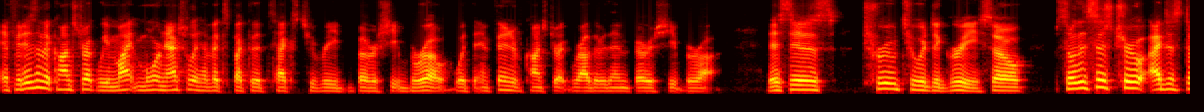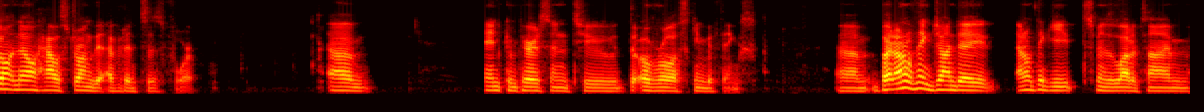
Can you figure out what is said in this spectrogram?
if it isn't a construct, we might more naturally have expected the text to read Bereshit Baro with the infinitive construct rather than Bereshit Bara. This is true to a degree. So, so this is true. I just don't know how strong the evidence is for it um, in comparison to the overall scheme of things. Um, but I don't think John Day, I don't think he spends a lot of time,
